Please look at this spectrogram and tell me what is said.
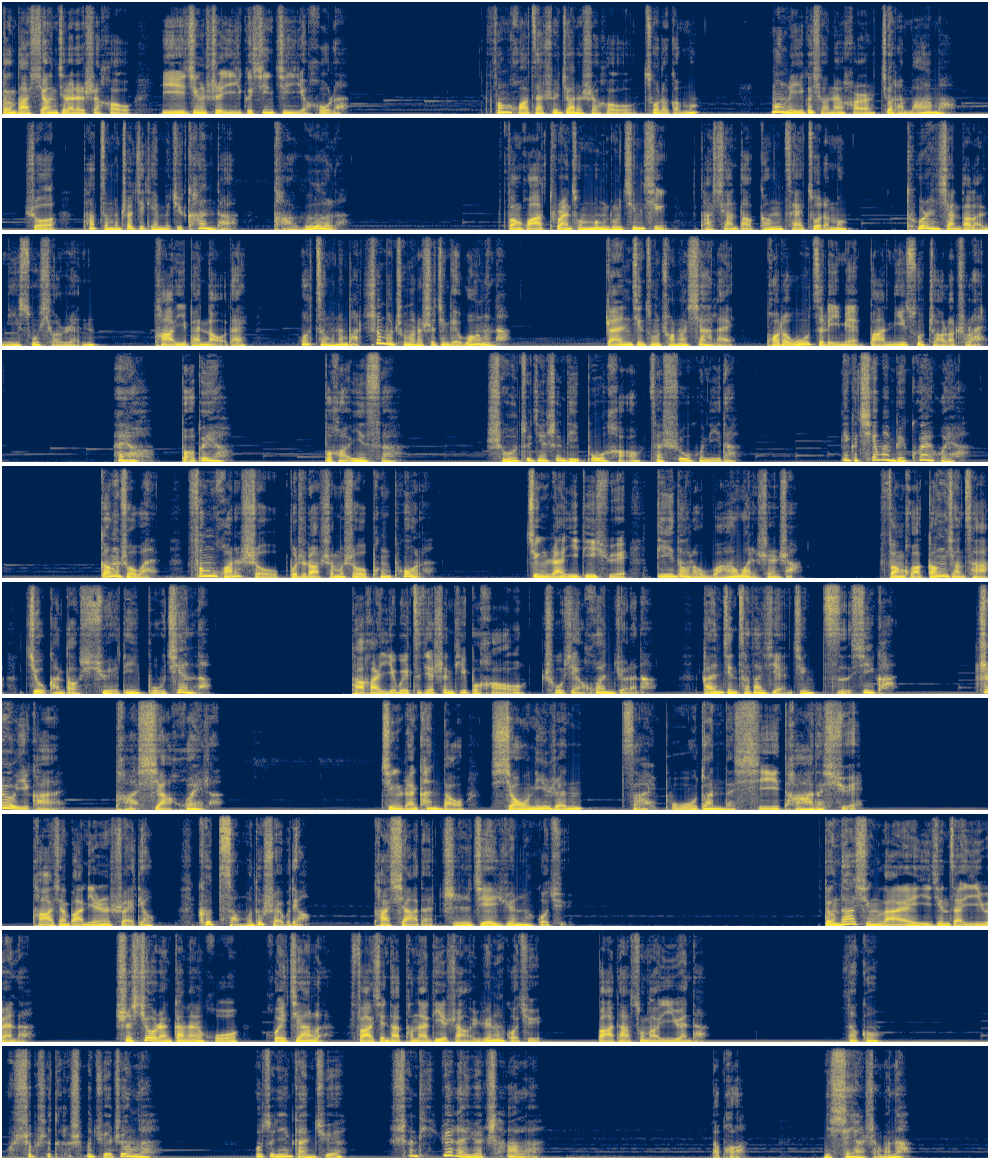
等他想起来的时候，已经是一个星期以后了。芳华在睡觉的时候做了个梦，梦里一个小男孩叫他妈妈。说他怎么这几天没去看他？他饿了。芳华突然从梦中惊醒，他想到刚才做的梦，突然想到了泥塑小人，他一拍脑袋：“我怎么能把这么重要的事情给忘了呢？”赶紧从床上下来，跑到屋子里面把泥塑找了出来。“哎呦，宝贝啊，不好意思啊，是我最近身体不好才疏忽你的，那个千万别怪我呀。”刚说完，芳华的手不知道什么时候碰破了，竟然一滴血滴到了娃娃的身上。芳华刚想擦，就看到血滴不见了。他还以为自己身体不好，出现幻觉了呢，赶紧擦擦眼睛，仔细看。这一看，他吓坏了，竟然看到小泥人在不断的吸他的血。他想把泥人甩掉，可怎么都甩不掉，他吓得直接晕了过去。等他醒来，已经在医院了。是萧然干完活回家了，发现他躺在地上晕了过去，把他送到医院的。老公，我是不是得了什么绝症了？我最近感觉身体越来越差了。老婆，你想想什么呢？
